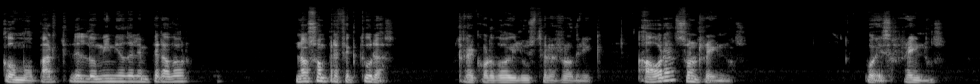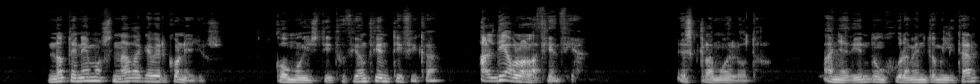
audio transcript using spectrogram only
Como parte del dominio del emperador. No son prefecturas, recordó ilustre Roderick. Ahora son reinos. Pues, reinos, no tenemos nada que ver con ellos. Como institución científica, al diablo la ciencia. exclamó el otro, añadiendo un juramento militar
